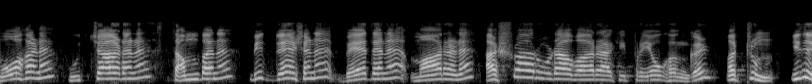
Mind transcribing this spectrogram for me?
மோகன உச்சாடன ஸ்தம்பன வித்வேஷன வேதன மாரண அஸ்வாரூடா வாராகி பிரயோகங்கள் மற்றும் இது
